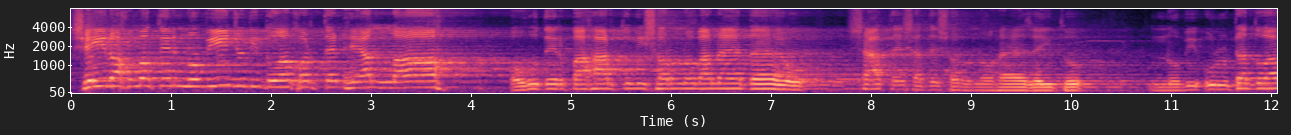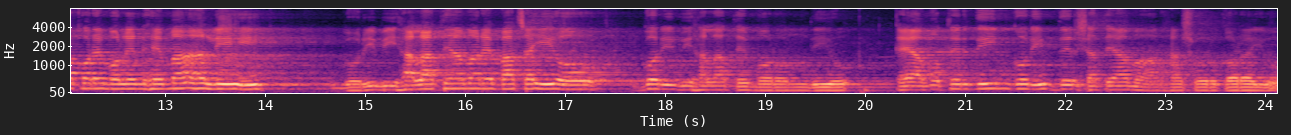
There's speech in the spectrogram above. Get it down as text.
সেই রহমতের নবী যদি দোয়া করতেন, হে আল্লাহ অহুদের পাহাড় তুমি স্বর্ণ বানায় দাও, সাথে সাথে স্বর্ণ হয়ে যাইত। নবী উল্টা দোয়া করে বলেন, হে মালিক, গরিবী হালাতে আমারে বাঁচাইও, গরিবী হালাতে মরণ দিও। কেয়ামতের দিন গরিবদের সাথে আমার হাসর করাইও।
